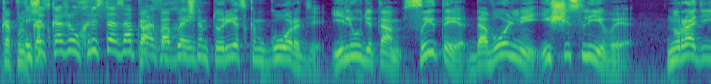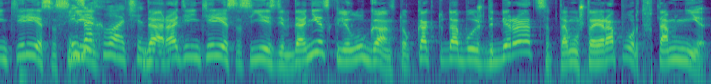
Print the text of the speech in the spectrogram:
Как, Еще как, скажу, у Христа за Как в обычном турецком городе. И люди там сытые, довольные и счастливые. Ну, ради интереса съездить. И захвачены. Да, ради интереса съезди в Донецк или Луганск. Только как туда будешь добираться, потому что аэропортов там нет.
